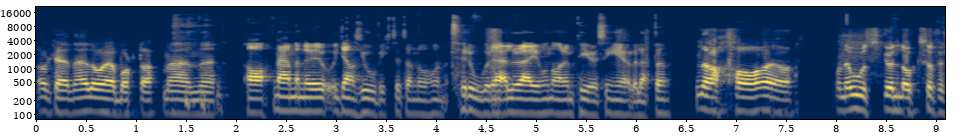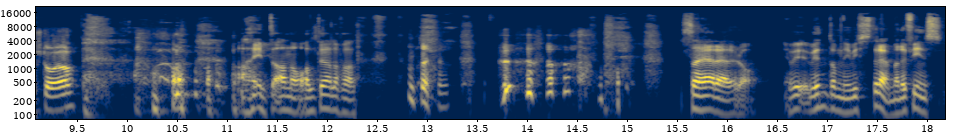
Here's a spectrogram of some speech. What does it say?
Okej, nej då är jag borta. Men eh, Ja, nej men det är ganska oviktigt ändå. Hon tror det eller ej, hon har en piercing i överläppen. Jaha ja. Hon är oskuld också förstår jag. Ja, inte analt i alla fall. Så här är det då. Jag vet, inte om ni visste det, men det finns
